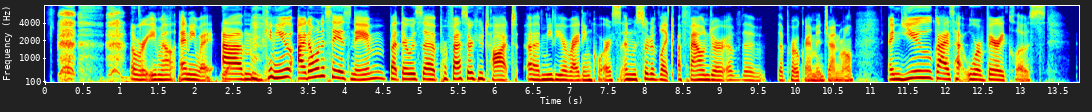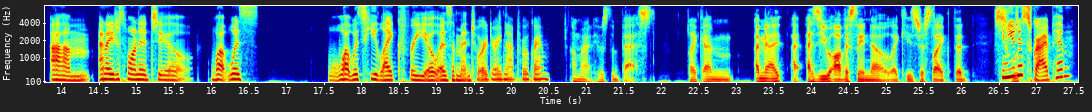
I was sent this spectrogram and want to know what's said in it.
over email? Anyway, Yeah. um, can you? I don't want to say his name, but there was a professor who taught a media writing course and was sort of like a founder of the the program in general. And you guys ha- were very close. Um, and I just wanted to. What was what was he like for you as a mentor during that program? Oh my god, he was the best. Like I'm. I mean, I, I as you obviously know, like he's just like the. Can you describe him?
